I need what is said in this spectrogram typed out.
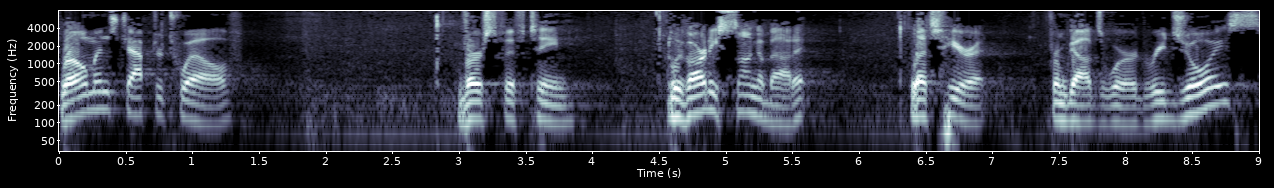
Romans chapter 12, verse 15. We've already sung about it. Let's hear it from God's word. Rejoice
